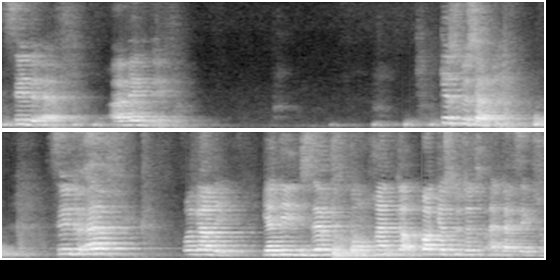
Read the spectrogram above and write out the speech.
C de F avec D. Qu'est-ce que ça fait C de F, regardez, il y a des F qui comprennent pas qu'est-ce que c'est intersection.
